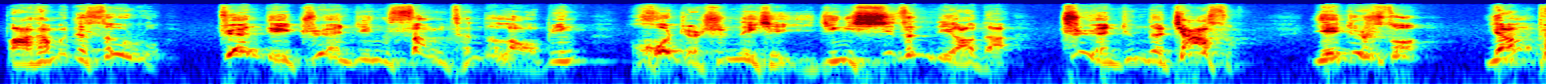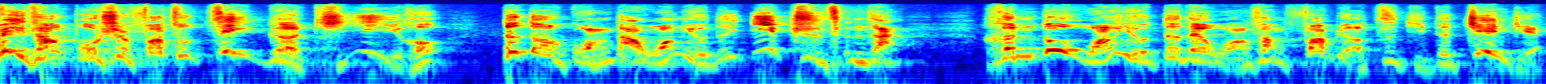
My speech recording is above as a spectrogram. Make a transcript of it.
把他们的收入捐给志愿军上层的老兵，或者是那些已经牺牲掉的志愿军的家属。也就是说，杨佩昌博士发出这个提议以后，得到广大网友的一致称赞。很多网友都在网上发表自己的见解，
